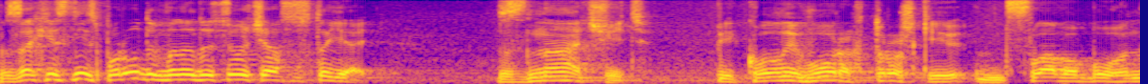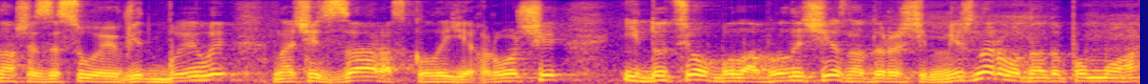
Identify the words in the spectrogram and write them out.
Захисні споруди вони до цього часу стоять. Значить, коли ворог трошки, слава Богу, наші ЗСУ відбили, значить зараз, коли є гроші, і до цього була величезна, до речі, міжнародна допомога.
